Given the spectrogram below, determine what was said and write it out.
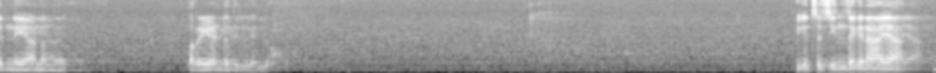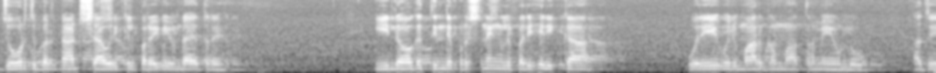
തന്നെയാണെന്ന് പറയേണ്ടതില്ലല്ലോ. മികച്ച ചിന്തകനായ ജോർജ് ബെർണാഡ് ഷാ ഒരിക്കൽ പറയുകയുണ്ടായത്രേ ഈ ലോകത്തിന്റെ പ്രശ്നങ്ങൾ പരിഹരിക്കാൻ ഒരേ ഒരു മാർഗം മാത്രമേ ഉള്ളൂ. അത്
